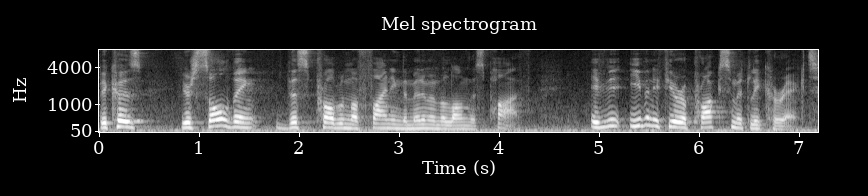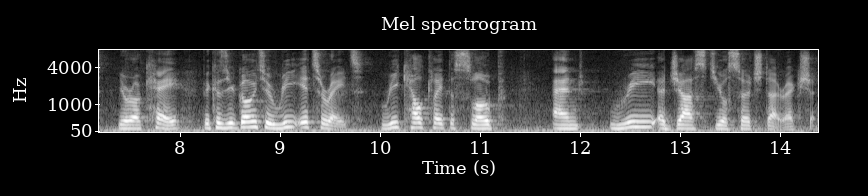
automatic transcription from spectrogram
because you're solving this problem of finding the minimum along this path. If even if you're approximately correct, you're okay because you're going to reiterate, recalculate the slope, and readjust your search direction.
